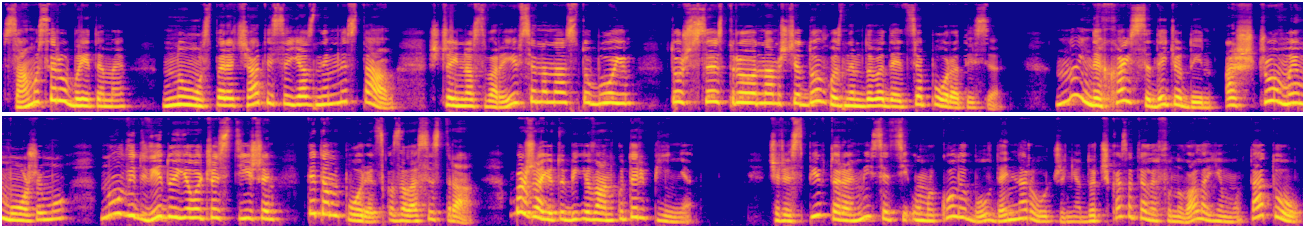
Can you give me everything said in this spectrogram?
сам усе робитиме. Ну, сперечатися я з ним не став, ще й насварився на нас з тобою, тож, сестро, нам ще довго з ним доведеться поратися. Ну і нехай сидить один. А що ми можемо? Ну, відвідуй його частіше. Ти там поряд, сказала сестра. Бажаю тобі, Іванку, терпіння. Через півтора місяці у Миколи був день народження. Дочка зателефонувала йому. Тату,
